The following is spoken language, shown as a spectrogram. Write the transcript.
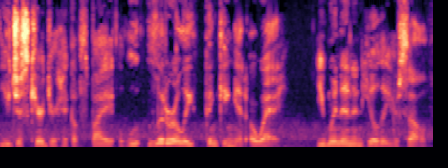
You just cured your hiccups by l- literally thinking it away. You went in and healed it yourself.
